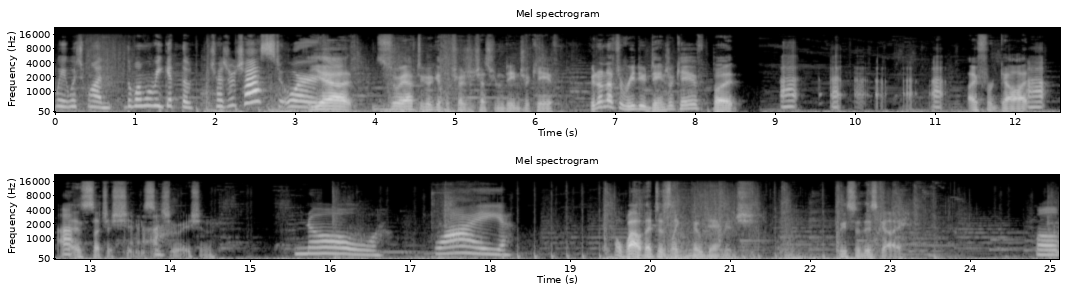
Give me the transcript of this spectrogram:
Wait, which one? The one where we get the treasure chest, or Yeah, so we have to go get the treasure chest from Danger Cave. We don't have to redo Danger Cave, but Uh, uh, I forgot. uh, uh, it's such a shitty situation. no. Why? Oh wow, that does like no damage. At least to this guy. Well,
